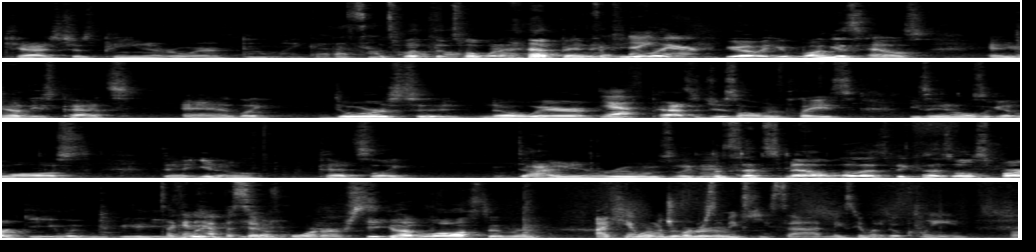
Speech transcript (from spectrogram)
cats just peeing everywhere. Oh my god, that sounds That's what awful. that's what would happen It's if you like you have a humongous house and you have these pets and like doors to nowhere, Yeah. passages all over the place. These animals will get lost. Then you know, pets like dying in rooms. Like, Mhm. what's that smell? Oh, that's because old Sparky. He, It's like an he- episode of he- Hoarders. He got lost in the. I can't watch the Hoarders. It makes me sad. It makes me want to go clean. I,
